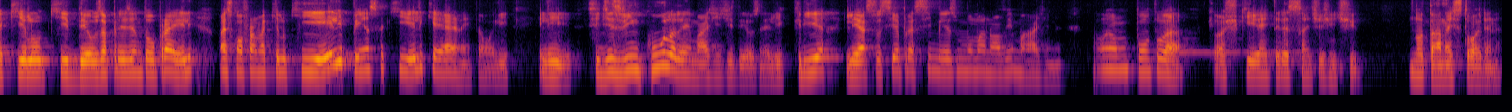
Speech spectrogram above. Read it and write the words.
aquilo que Deus apresentou para ele, mas conforme aquilo que ele pensa que ele quer, né? Então ele ele se desvincula da imagem de Deus, né? Ele cria, ele associa para si mesmo uma nova imagem, né? Então é um ponto que eu acho que é interessante a gente notar na história, né?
